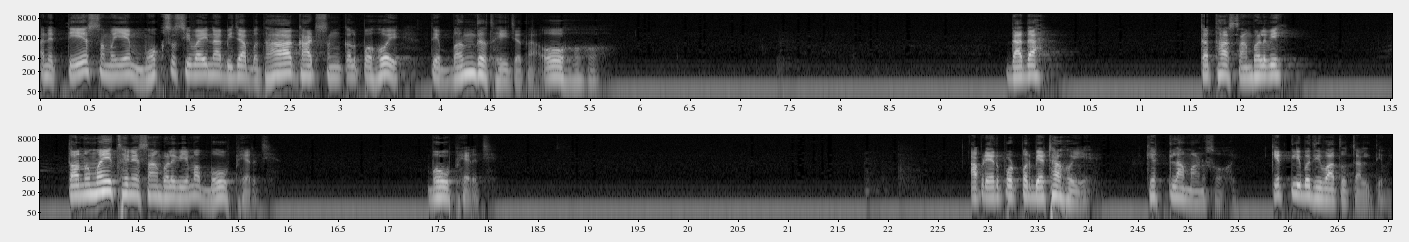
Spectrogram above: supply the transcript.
અને તે સમયે મોક્ષ સિવાયના બીજા બધા ઘાટ સંકલ્પ હોય તે બંધ થઈ જતા. ઓહો દાદા, કથા સાંભળવી, તન્મય થઈને સાંભળવી એમાં બહુ ફેર છે. બહુ ફેર છે. આપણે એરપોર્ટ પર બેઠા હોઈએ, કેટલા માણસો હોય, કેટલી બધી વાતો ચાલતી હોય.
